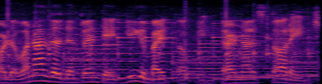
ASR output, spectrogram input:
for the 128GB of internal storage.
